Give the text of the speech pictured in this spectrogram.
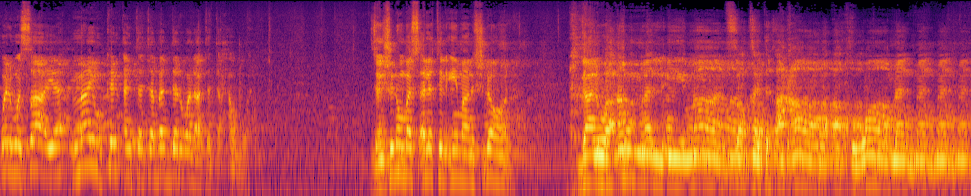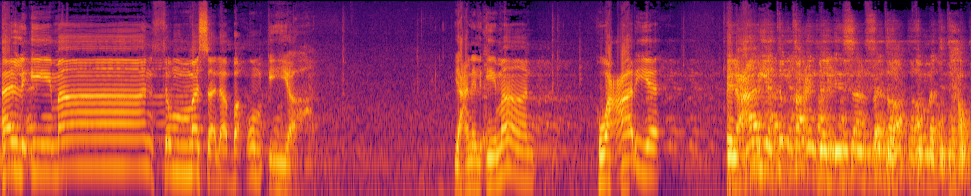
والوصاية ما يمكن أن تتبدل ولا تتحول. زين شنو مسألة الإيمان؟ شلون؟ قال وأما الإيمان فقد أعار أقواما. الإيمان ثم سلبهم إياه. يعني الإيمان هو عارية. العارية تبقى عند الإنسان فترة ثم تتحول.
